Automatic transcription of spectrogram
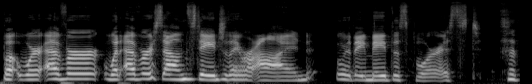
But wherever, whatever soundstage they were on, where they made this forest. It's a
